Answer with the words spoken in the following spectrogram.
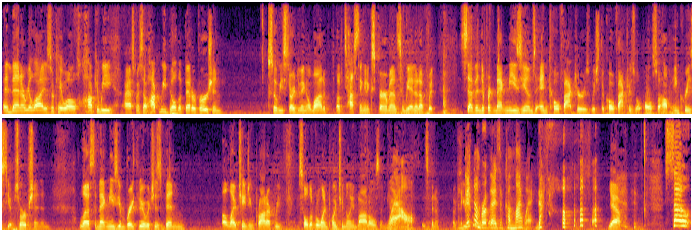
And then I realized, okay, well, how can we, I asked myself, how can we build a better version so we started doing a lot of, of testing and experiments, and we ended up with seven different magnesiums and cofactors, which the cofactors will also help increase the absorption and less the magnesium breakthrough, which has been a life changing product. We've sold over 1.2 million bottles, and wow, it's been a, a, a good number of those have come my way. yeah. So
